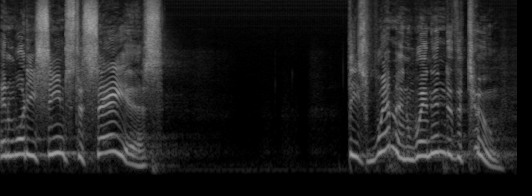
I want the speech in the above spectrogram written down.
And what he seems to say is these women went into the tomb.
